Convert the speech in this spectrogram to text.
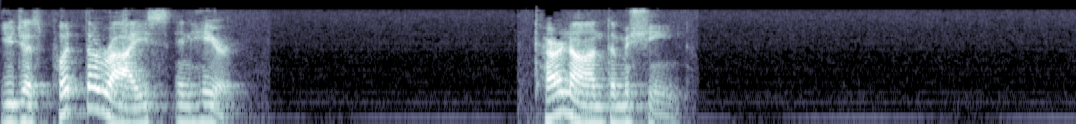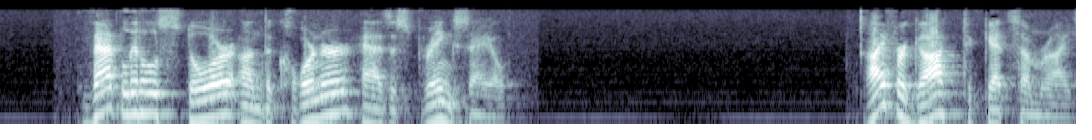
You just put the rice in here. Turn on the machine. That little store on the corner has a spring sale. I forgot to get some rice.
